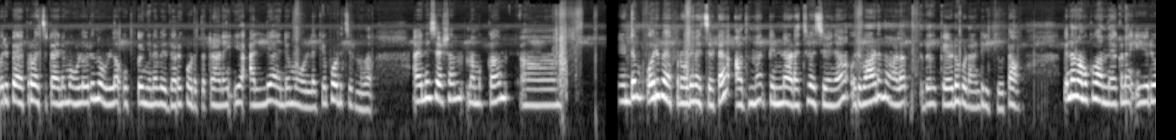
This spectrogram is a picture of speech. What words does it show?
ഒരു പേപ്പർ വെച്ചിട്ട് അതിന്റെ മുകളിൽ ഒരു നുള്ള ഉപ്പ് ഇങ്ങനെ വിതറി കൊടുത്തിട്ടാണ് ഈ അല്ലി അതിന്റെ മുകളിലേക്ക് പൊടിച്ചിടുന്നത്. അതിന് ശേഷം നമുക്ക് വീണ്ടും ഒരു പേപ്പർ വെച്ചിട്ട് അതൊന്ന് ടിന്ന് അടച്ച് വെച്ച് കഴിഞ്ഞാൽ ഒരുപാട് നാൾ ഇത് കേടുകൂടാണ്ടിരിക്കും കേട്ടോ. പിന്നെ നമുക്ക് വന്നേക്കണ ഈ ഒരു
